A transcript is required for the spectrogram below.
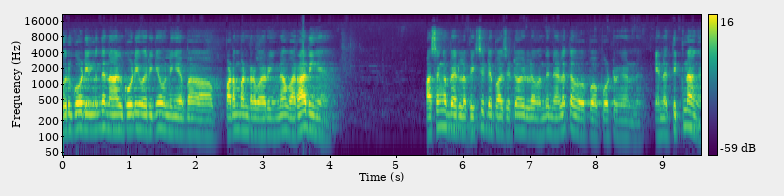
ஒரு கோடியிலேருந்து நாலு கோடி வரைக்கும் நீங்கள் ப படம் பண்ணுற வரீங்கன்னா வராதீங்க. பசங்க பேரில் ஃபிக்ஸ்டு டெபாசிட்டோ இல்லை வந்து நிலத்தை போ போட்டுருங்கன்னு. என்னை திட்டினாங்க.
